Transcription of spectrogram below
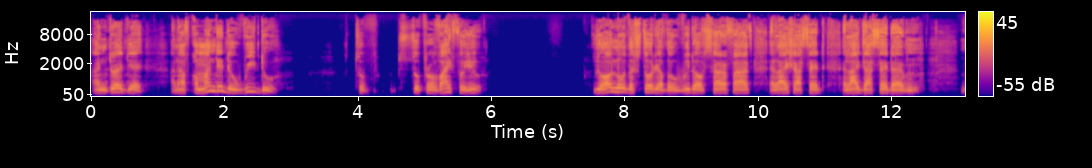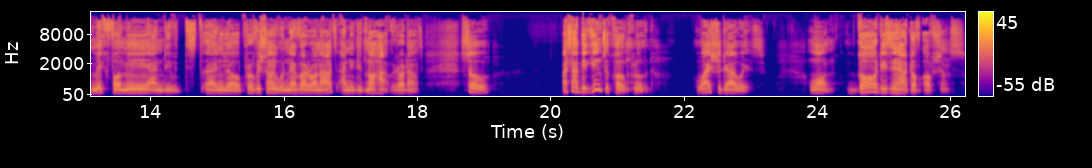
and dwell there, and I have commanded the widow to, to provide for you. You all know the story of the widow of Zarephath. Elisha said, Elijah said, um, make for me and, the, and your provision will never run out. And it did not have, run out. So, as I begin to conclude, why should I wait? One, God isn't out of options.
